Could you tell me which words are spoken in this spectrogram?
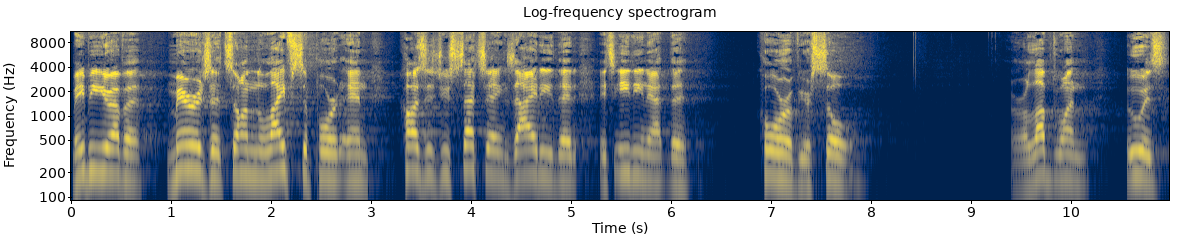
Maybe you have a marriage that's on life support and causes you such anxiety that it's eating at the core of your soul. Or a loved one who is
